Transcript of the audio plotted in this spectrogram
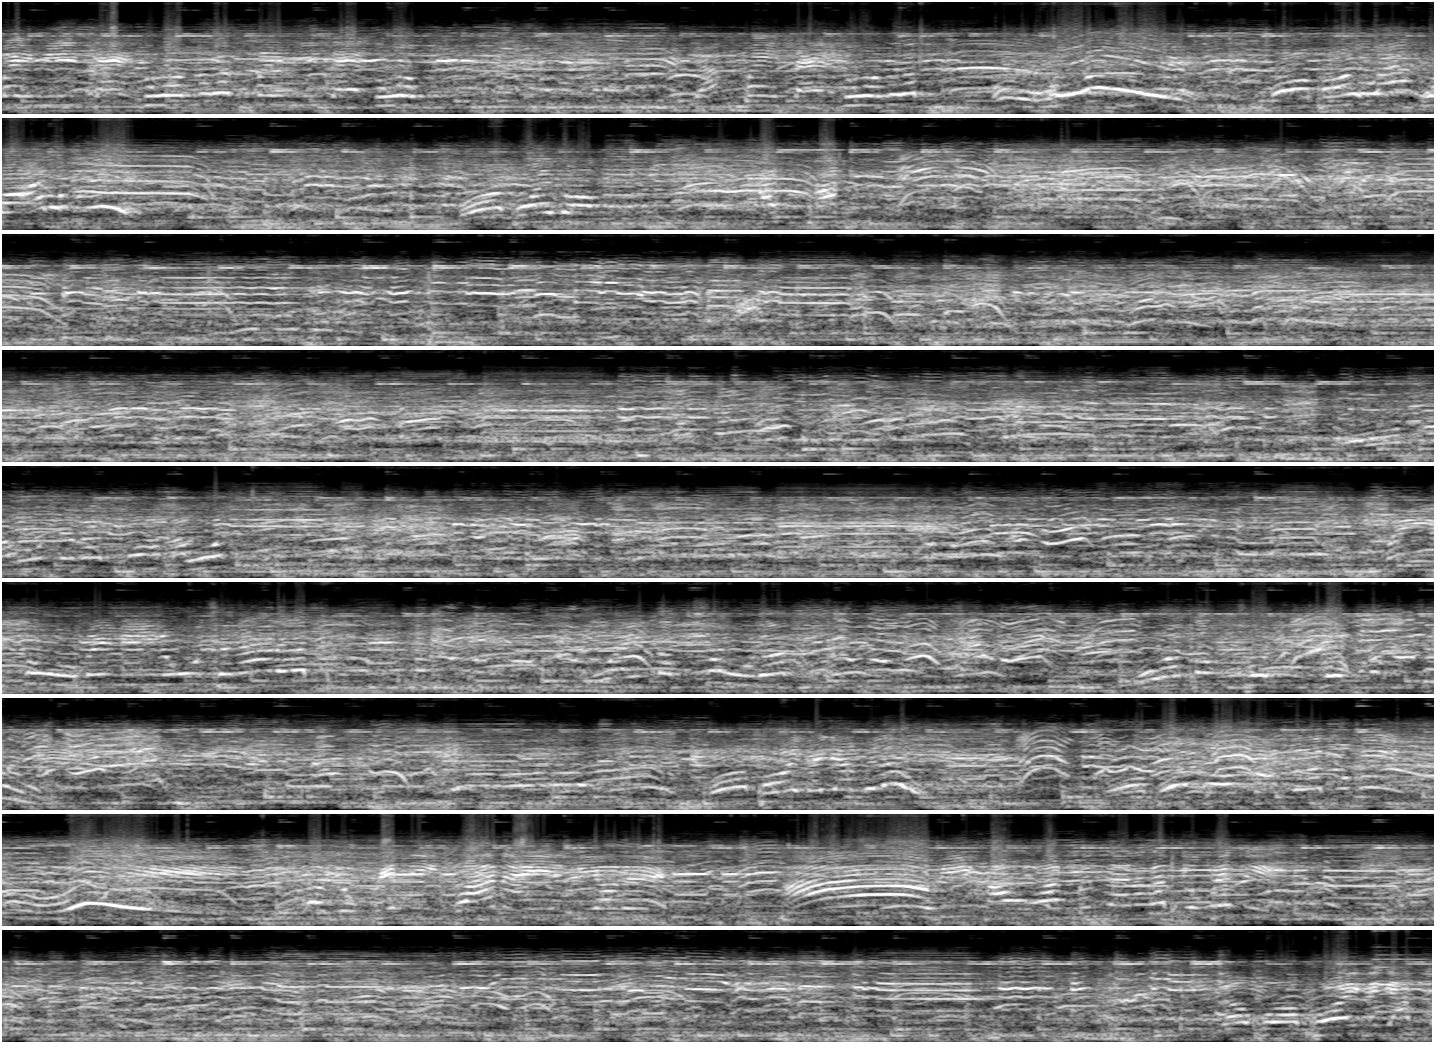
ไม่มีแตะดวงนะครับไม่มีแตะดวงยังไม่ เหมือนกันนะครับยกเพชรนี่เราบอพลอยขยับ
